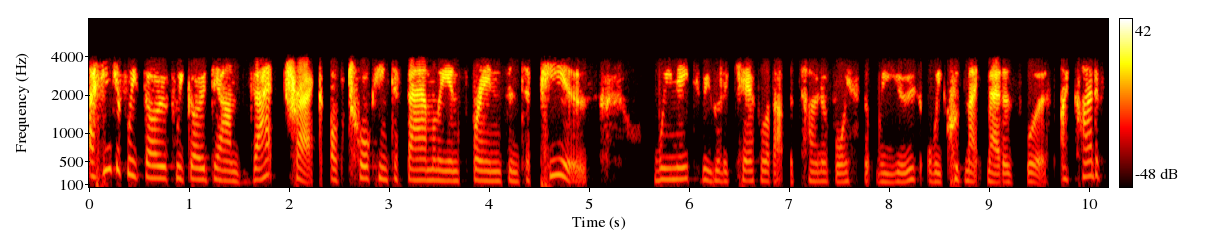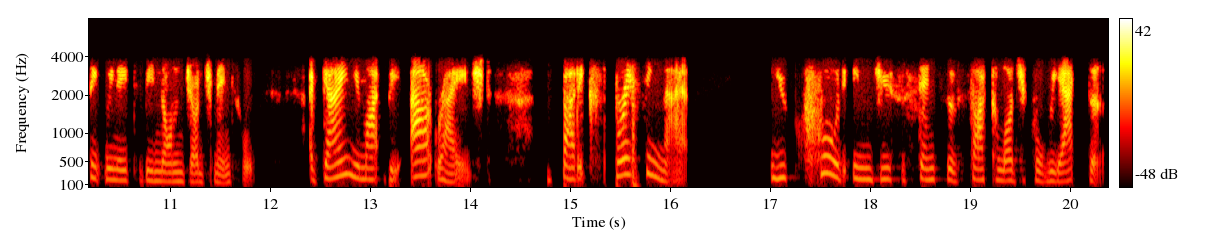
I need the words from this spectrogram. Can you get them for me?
I think if we though if we go down that track of talking to family and friends and to peers, we need to be really careful about the tone of voice that we use, or we could make matters worse. I kind of think we need to be non judgmental. Again, you might be outraged, but expressing that, you could induce a sense of psychological reactance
